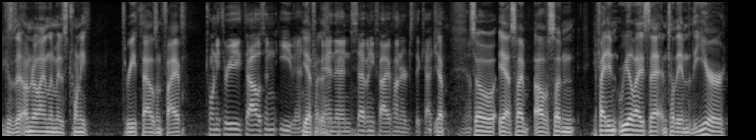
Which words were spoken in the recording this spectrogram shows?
because the underlying limit is 23,005. 23,000 even, Yeah, and then 7,500 is the catch Yep. up. So yeah, so I, all of a sudden, if I didn't realize that until the end of the year,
